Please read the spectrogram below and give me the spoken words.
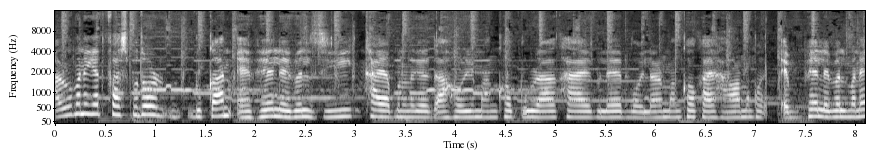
আৰু মানে ইয়াত ফাষ্টফুডৰ দোকান এভেইলেবল যি খায় আপোনালোকে গাহৰি মাংস পূৰা খায় বোলে ব্ৰইলাৰ মাংস খায় হাঁহৰ মাংস এভেইলেবল মানে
